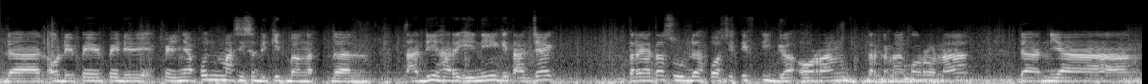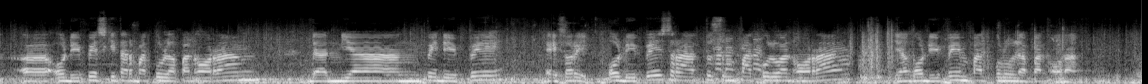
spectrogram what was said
Dan ODP PDP-nya pun masih sedikit banget dan tadi hari ini kita cek ternyata sudah positif tiga orang terkena corona dan yang eh, ODP sekitar 48 orang dan yang PDP eh sorry ODP 140-an orang yang ODP 48 orang gitu.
